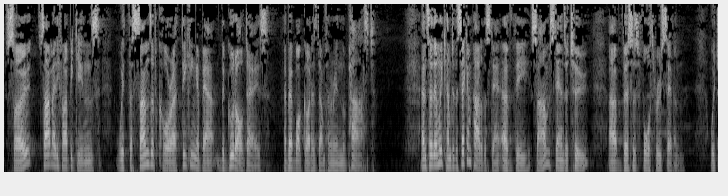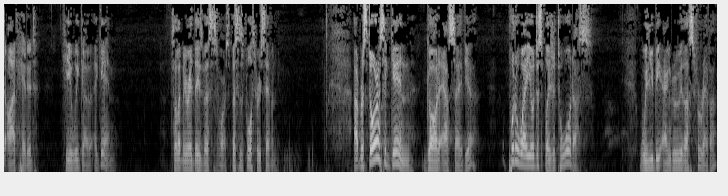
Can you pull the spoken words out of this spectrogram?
So, Psalm 85 begins with the sons of Korah thinking about the good old days, about what God has done for them in the past. And so then we come to the second part of the, sta- of the psalm, stanza 2, uh, verses 4 through 7, which I've headed, Here we go again. So let me read these verses for us. Verses 4 through 7. Uh, Restore us again, God our Saviour Put away your displeasure toward us. Will you be angry with us forever?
